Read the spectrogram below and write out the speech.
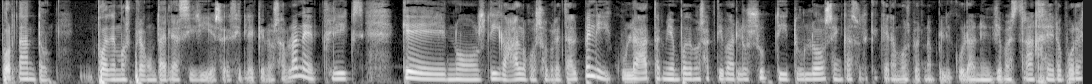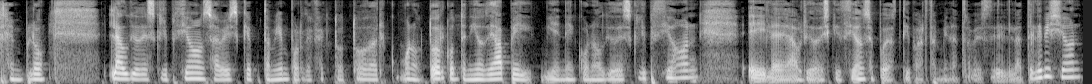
Por tanto, podemos preguntarle a Siri eso, decirle que nos habla Netflix, que nos diga algo sobre tal película. También podemos activar los subtítulos en caso de que queramos ver una película en idioma extranjero, por ejemplo. La audiodescripción, sabéis que también por defecto todo el, bueno, todo el contenido de Apple viene con audiodescripción. Eh, la audiodescripción se puede activar también a través de la televisión.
